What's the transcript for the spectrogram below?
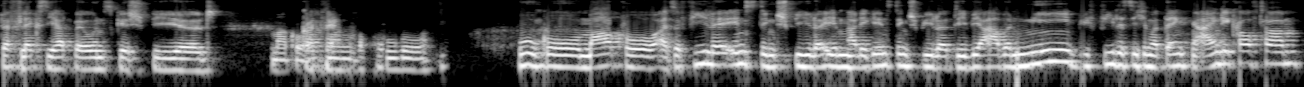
der Flexi hat bei uns gespielt. Marco Gott, Hugo. Hugo, Marco, also viele Instinktspieler, ehemalige Instinktspieler, die wir aber nie, wie viele sich immer denken, eingekauft haben,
